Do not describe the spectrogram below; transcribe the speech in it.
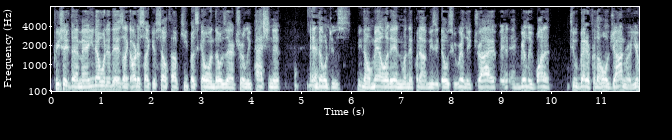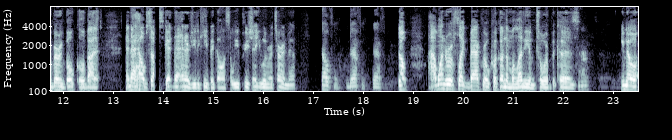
Appreciate that, man. You know what it is? Like artists like yourself help keep us going. Those that are truly passionate yeah. and don't just you know mail it in when they put out music. Those who really drive and, and really want to do better for the whole genre. You're very vocal about it, and that helps us get the energy to keep it going. So we appreciate you in return, man. Definitely, definitely, definitely. So I want to reflect back real quick on the Millennium Tour because, you know,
